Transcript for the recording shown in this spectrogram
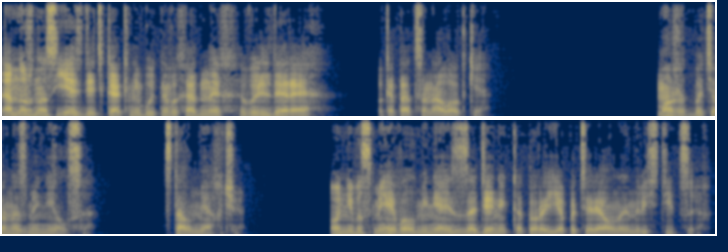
Нам нужно съездить как-нибудь на выходных в Ильдере, покататься на лодке». Может быть, он изменился. Стал мягче. Он не высмеивал меня из-за денег, которые я потерял на инвестициях.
